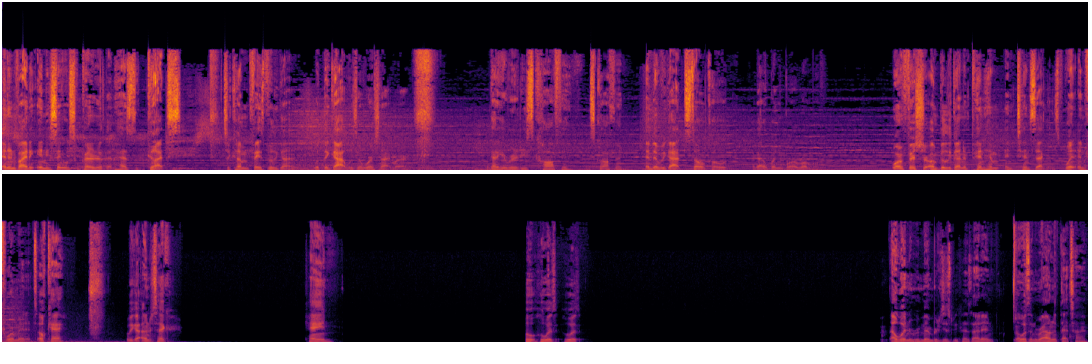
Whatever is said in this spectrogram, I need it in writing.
and inviting any singles competitor that has guts to come and face Billy Gunn. What they got was their worst nightmare. I gotta get rid of these coughing. This coughing. And then we got Stone Cold. I gotta win the Royal Rumble. Warren Fisher on Billy Gunn and pin him in 10 seconds. Went in 4 minutes. Okay. We got Undertaker. Kane. Who who is it? Who is it? I wouldn't remember just because I didn't I wasn't around at that time.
